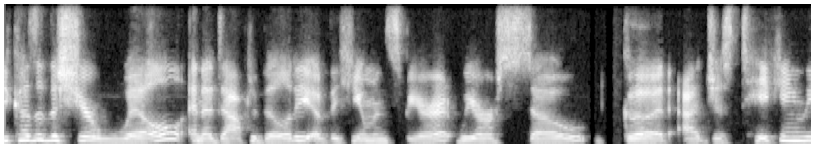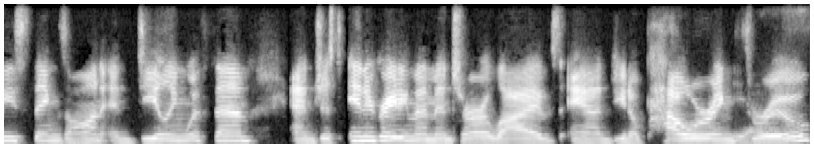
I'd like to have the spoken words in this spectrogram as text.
because of the sheer will and adaptability of the human spirit, we are so good at just taking these things on and dealing with them and just integrating them into our lives and, you know, powering yes. through.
